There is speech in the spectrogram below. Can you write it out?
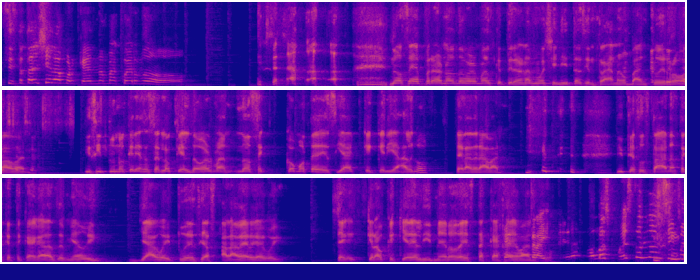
Si está tan chila porque no me acuerdo. No sé, pero eran unos Dobermans que tiraban las mochilitas y entraban a un banco y robaban. y si tú no querías hacer lo que el Doberman, no sé cómo te decía que quería algo, te ladraban. y te asustaban hasta que te cagaras de miedo y ya, güey, tú decías a la verga, güey. Te- creo que quiere el dinero de esta caja de banco. Bombas puestas, ¿no? Encima.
